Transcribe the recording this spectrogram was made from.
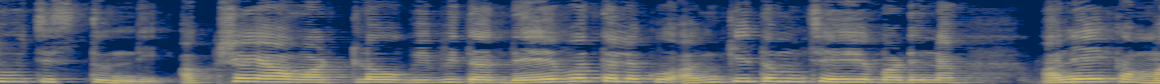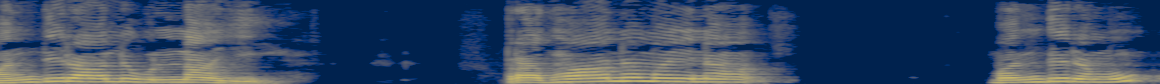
సూచిస్తుంది. అక్షయవాట్లో వివిధ దేవతలకు అంకితం చేయబడిన అనేక మందిరాలు ఉన్నాయి. ప్రధానమైన మందిరము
